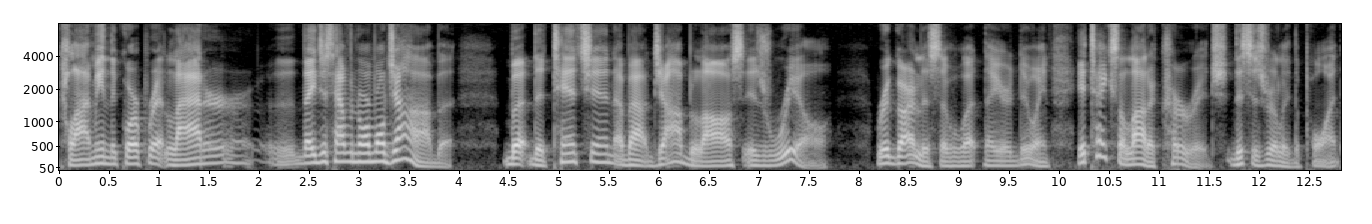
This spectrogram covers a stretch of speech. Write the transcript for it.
climbing the corporate ladder, uh, they just have a normal job. But the tension about job loss is real, regardless of what they are doing. It takes a lot of courage. This is really the point.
